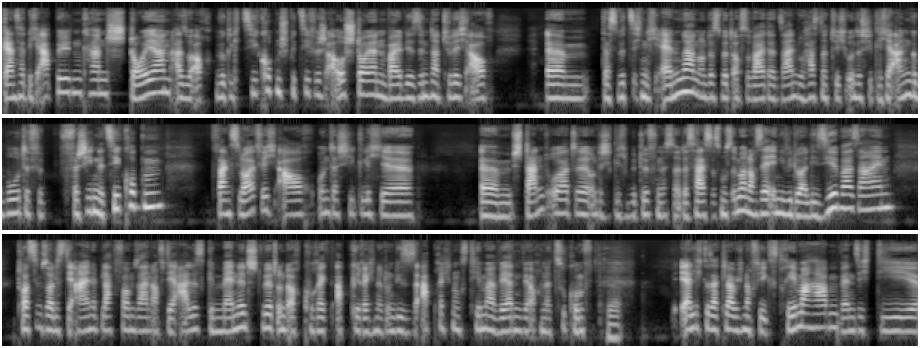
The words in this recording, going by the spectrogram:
ganzheitlich abbilden kann, steuern, also auch wirklich zielgruppenspezifisch aussteuern, weil wir sind natürlich auch ähm, das wird sich nicht ändern und das wird auch so weiter sein. Du hast natürlich unterschiedliche Angebote für verschiedene Zielgruppen, zwangsläufig auch unterschiedliche ähm, Standorte, unterschiedliche Bedürfnisse. Das heißt, es muss immer noch sehr individualisierbar sein. Trotzdem soll es die eine Plattform sein, auf der alles gemanagt wird und auch korrekt abgerechnet. Und dieses Abrechnungsthema werden wir auch in der Zukunft ja. ehrlich gesagt, glaube ich, noch viel extremer haben, wenn sich die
